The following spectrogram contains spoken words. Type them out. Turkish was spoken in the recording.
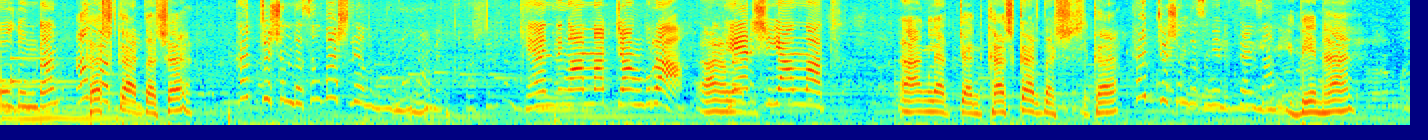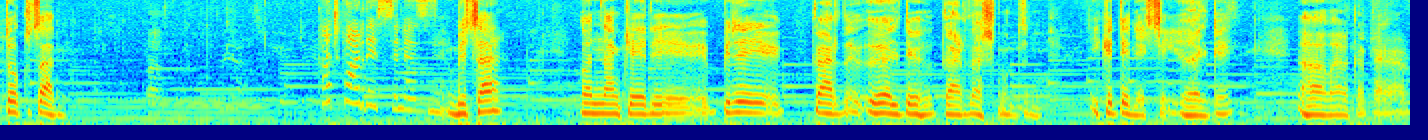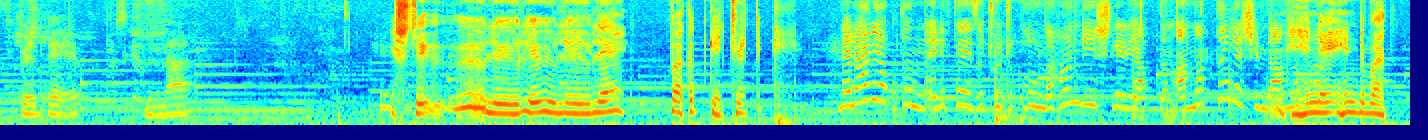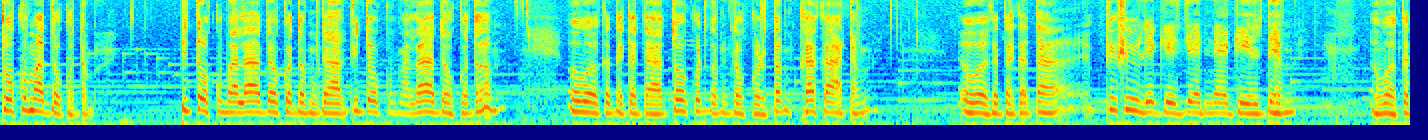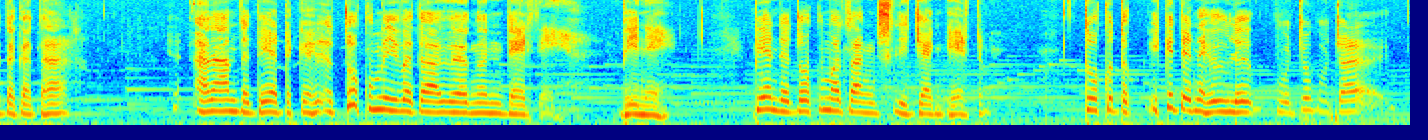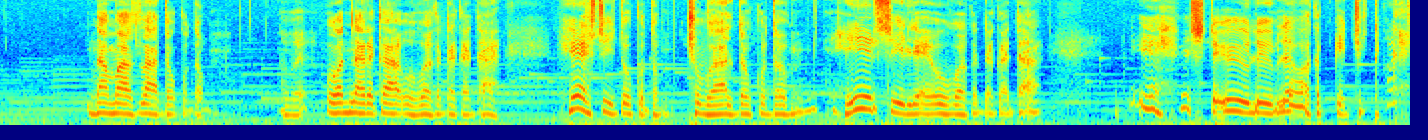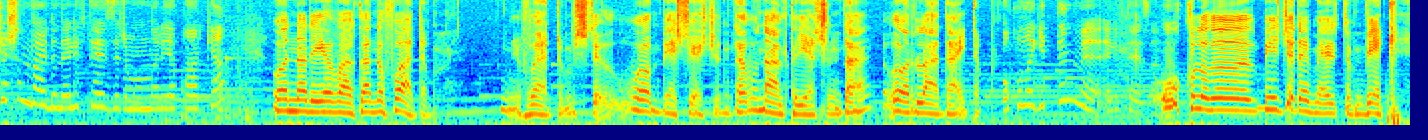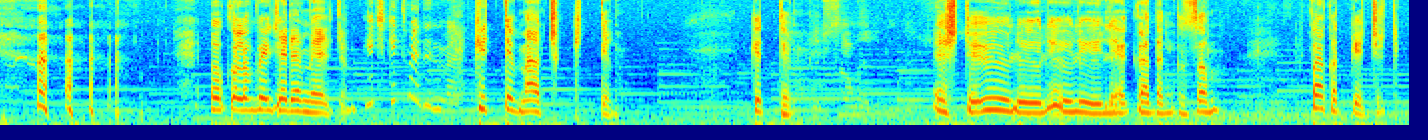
Olduğundan anlat. Kaç kardeşe? Kaç yaşındasın? Başlayalım. Tamam mı Ahmet? Kendin anlatacaksın bura. Anladım. Her şeyi anlat. Anlatacaksın kaç kardeşlik ha? Kaç yaşındasın Elif teyzem? Ben ha? 90. Kaç kardeşsiniz? Bize ondan geri biri kardı, öldü kardeşimizin. İki tanesi öldü. Hava kadar bir de na. İşte öyle öyle öyle öyle vakit geçirdik. Neler yaptın Elif teyze çocukluğunda? Hangi işleri yaptın? Anlattın ya şimdi anlat. Şimdi, şimdi bak dokuma dokudum. Bir dokumalar dokudum gal, bir dokumalar dokudum. O vakıta kadar dokurdum dokurdum, kakardım. O vakıta kadar büyüyle gezenine geldim. O vakıta kadar. Anam da derdi ki dokumayı ve kahvenin derdi beni. Ben de dokumasan işleyeceksin derdim. Dokuduk. iki tane öyle koca koca namazlar okudum. Ve Onları ka o kadar her şeyi okudum. Çuval da okudum. Her şeyle o vakıta kadar. Eh, işte öyle öyle vakit geçirdik. Kaç yaşındaydın Elif teyzeciğim onları yaparken? Onları yaparken ufadım. Ufadım işte 15 yaşında, 16 yaşında oralardaydım. Okula gittin mi Elif teyze? Okulu e, beceremezdim pek. Okulu beceremezdim. Hiç gitmedin mi? Gittim açık gittim. Gittim. İşte öyle öyle öyle öyle kadın kızım vakit geçirdik.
